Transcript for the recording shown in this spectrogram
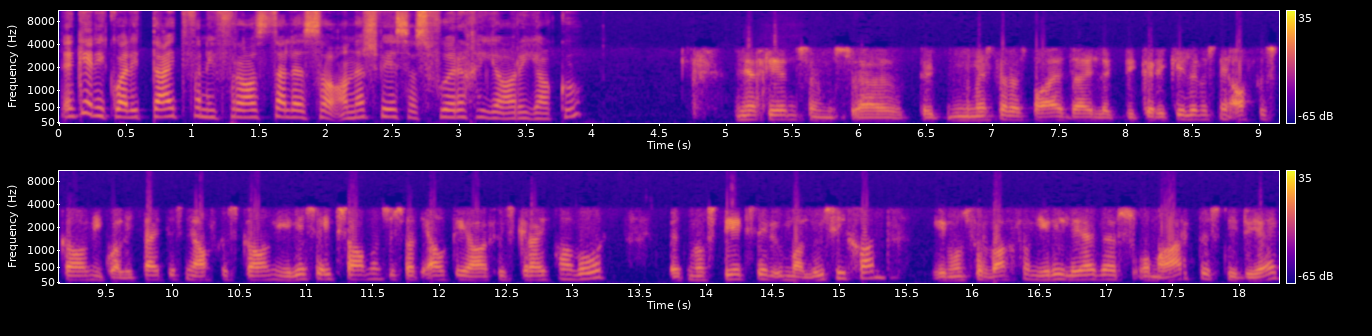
Dink jy die kwaliteit van die vraestelle sal anders wees as vorige jare, Jaco? Nee, geensins. Uh, die minister is baie duidelik, die kurrikulum is nie afgeskaal nie, kwaliteit is nie afgeskaal nie. Hierdie is 'n eksamen soos wat elke jaar geskryf gaan word. Dit nog steeds deur Umalusi gaan en ons verwag van hierdie leerders om hard te studeer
